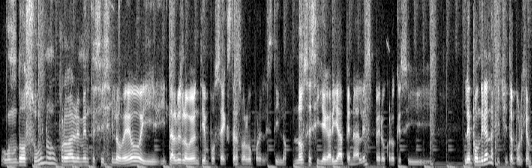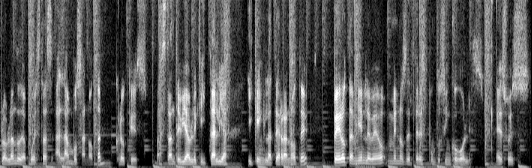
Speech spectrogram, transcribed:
un 2-1, probablemente sí, sí lo veo y, tal vez lo veo en tiempos extras o algo por el estilo. No sé si llegaría a penales, pero creo que sí. Le pondría la fichita, por ejemplo, hablando de apuestas, al ambos anotan. Creo que es bastante viable que Italia y que Inglaterra anote, pero también le veo menos de 3.5 goles. Eso es,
